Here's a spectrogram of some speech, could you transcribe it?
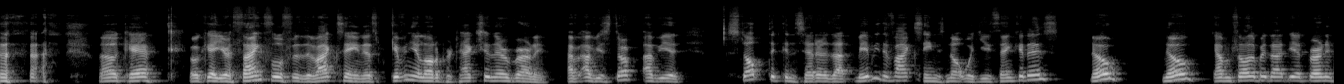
okay. Okay, you're thankful for the vaccine. It's given you a lot of protection there, Bernie. Have, have you stopped? Have you stopped to consider that maybe the vaccine's not what you think it is? No. No, you haven't thought about that yet, Bernie.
